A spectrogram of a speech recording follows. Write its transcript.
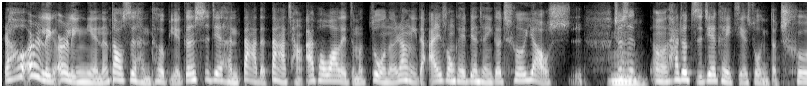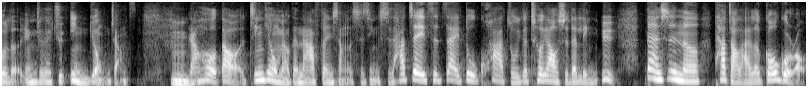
然后二零二零年呢，倒是很特别，跟世界很大的大厂 Apple Wallet 怎么做呢？让你的 iPhone 可以变成一个车钥匙，就是嗯、呃，它就直接可以解锁你的车了，你就可以去应用这样子。嗯，然后到今天我们要跟大家分享的事情是，它这一次再度跨足一个车钥匙的领域，但是呢，他找来了 Gogoro，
